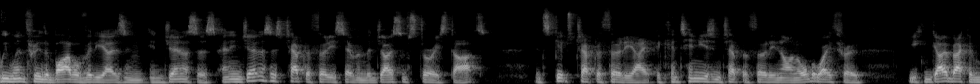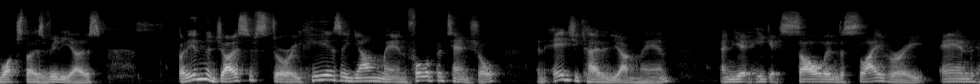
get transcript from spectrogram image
We went through the Bible videos in, in Genesis, and in Genesis chapter 37, the Joseph story starts. It skips chapter 38, it continues in chapter 39 all the way through. You can go back and watch those videos. But in the Joseph story, he is a young man full of potential, an educated young man, and yet he gets sold into slavery and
